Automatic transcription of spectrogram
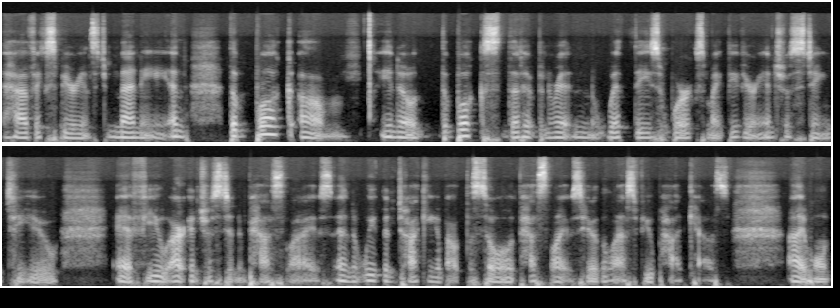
have experienced many. And the book, um, you know, the books that have been written with these works might be very interesting to you if you are interested in past lives. And we've been talking about the soul and past lives here the last few podcasts. I won't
